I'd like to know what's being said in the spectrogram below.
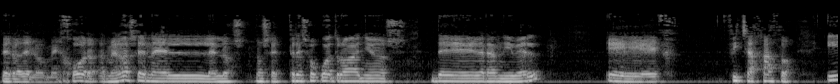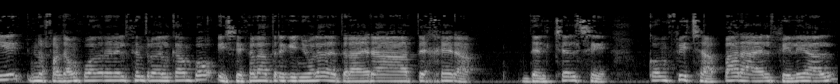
pero de lo mejor, al menos en, el, en los, no sé, tres o cuatro años de gran nivel, eh, fichajazo. Y nos faltaba un jugador en el centro del campo y se hizo la trequiñuela de traer a Tejera del Chelsea con ficha para el filial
